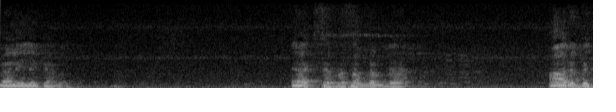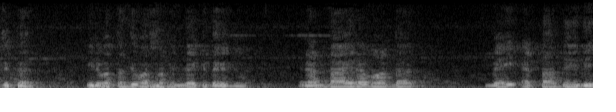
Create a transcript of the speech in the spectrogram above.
വേളയിലേക്കാണ്. ആക്സ് എന്ന സംഘടന ആരംഭിച്ചിട്ട് ഇരുപത്തഞ്ച് വർഷം ഇന്നേക്ക് തികഞ്ഞു. രണ്ടായിരം ആണ്ട് മെയ് എട്ടാം തീയതി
